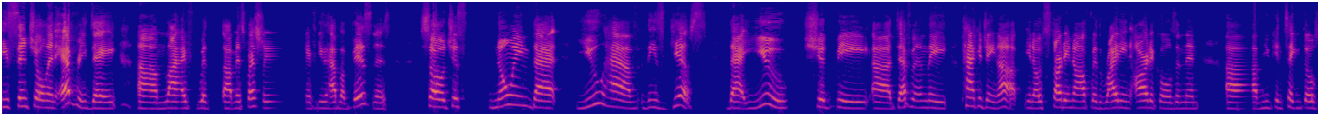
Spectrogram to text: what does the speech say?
essential in everyday um, life with, um, especially if you have a business. So just knowing that you have these gifts that you should be uh, definitely packaging up, you know, starting off with writing articles and then uh, you can take those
